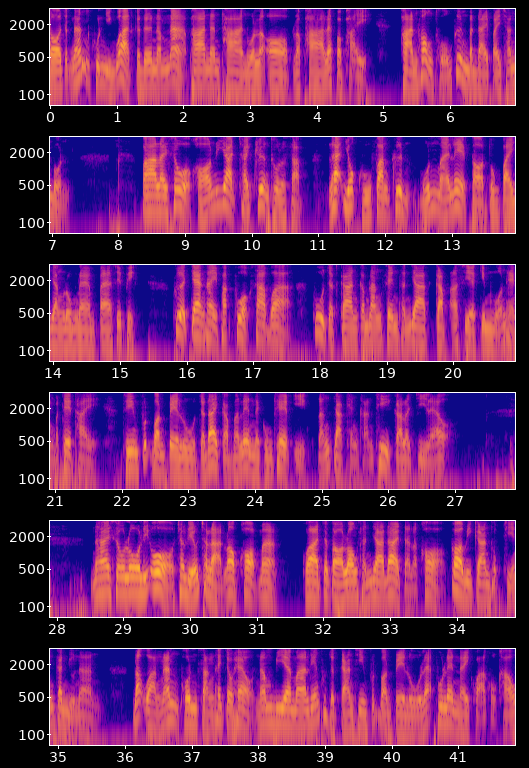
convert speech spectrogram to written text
ต่อจากนั้นคุณหญิงวาดก็เดินนำหน้าพานันทานวลละออประภาและประภัย ผ่านห้องโถงขึ้นบันไดไปชั้นบน ปาไลโซขออนุญาตใช้เครื่องโทรศัพท์ และยกหูฟังขึ้นหมุนหมายเลขต่อตรงไปยังโรงแรมแปซิฟิก เพื่อแจ้งให้พรรคพวกทราบว่า ผู้จัดการกำลังเซ็นสัญญากับอาเสี่ยกิมหงวนแห่งประเทศไทย ทีมฟุตบอลเปรูจะได้กลับมาเล่นในกรุงเทพอีก หลังจากแข่งขันที่การาจีแล้ว นายโซโลริโอเฉลียวฉลาดรอบคอบมาก กว่าจะต่อรองสัญญาได้แต่ละข้อก็มีการถกเถียงกันอยู่นาน ระหว่างนั้นพลสั่งให้เจ้าแห้วนำเบียร์มาเลี้ยงผู้จัดการทีมฟุตบอลเปรูและผู้เล่นในขวาของเขา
